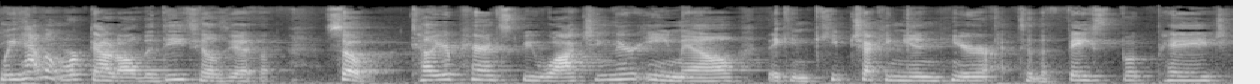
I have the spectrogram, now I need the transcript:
We haven't worked out all the details yet. So tell your parents to be watching their email. They can keep checking in here to the Facebook page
